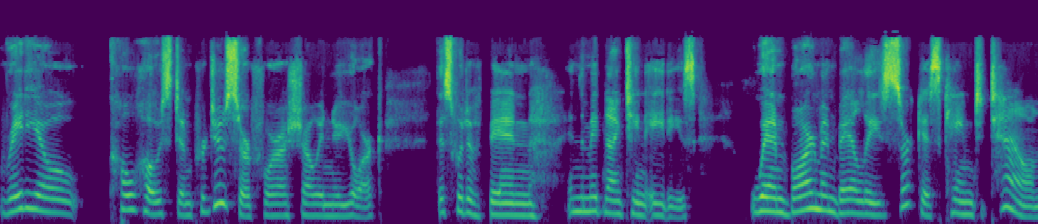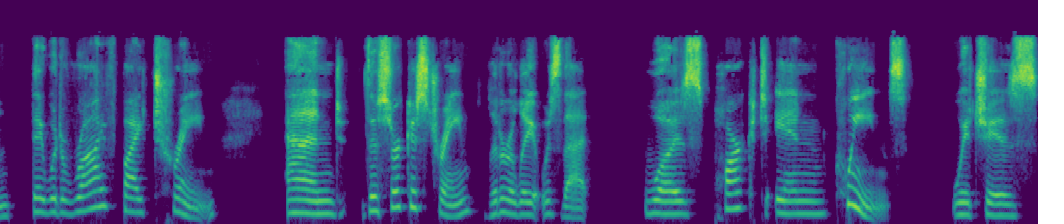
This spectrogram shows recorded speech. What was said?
radio co host and producer for a show in New York, this would have been in the mid 1980s. When Barnum and Bailey's circus came to town, they would arrive by train. And the circus train, literally, it was that, was parked in Queens, which is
